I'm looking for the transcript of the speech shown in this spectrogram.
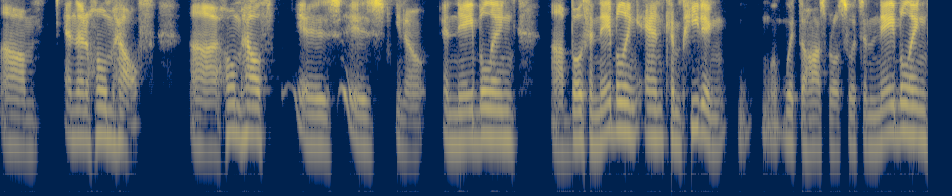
Um, and then home health. Uh, home health is is you know enabling uh, both enabling and competing w- with the hospital. So it's enabling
